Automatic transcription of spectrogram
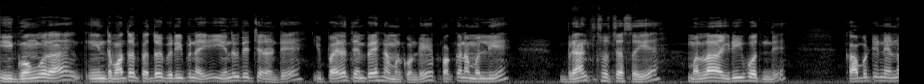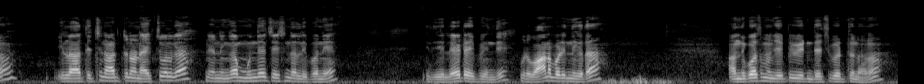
ఈ గోంగూర ఇంత మాత్రం పెద్దవి పెరిగిపోయినాయి. ఎందుకు తెచ్చారంటే ఈ పైన తెంపేసినాం అనుకోండి పక్కన మళ్ళీ బ్రాంచెస్ వచ్చేస్తాయి. మళ్ళీ ఇడిగిపోతుంది. కాబట్టి నేను ఇలా తెచ్చి నాటుతున్నాను. యాక్చువల్గా నేను ఇంకా ముందే చేసింది ఈ పని. ఇది లేట్ అయిపోయింది. ఇప్పుడు వాన పడింది కదా. అందుకోసం అని చెప్పి వీటిని తెచ్చి పెడుతున్నాను.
